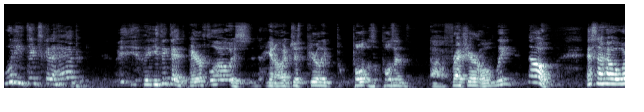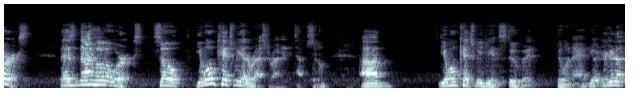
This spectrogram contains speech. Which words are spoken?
what do you think's going to happen? You think that airflow is, you know, it just purely pulls pulls in uh, fresh air only? No, that's not how it works. That's not how it works. So you won't catch me at a restaurant anytime soon. Um, you won't catch me being stupid doing that. You're, you're, gonna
